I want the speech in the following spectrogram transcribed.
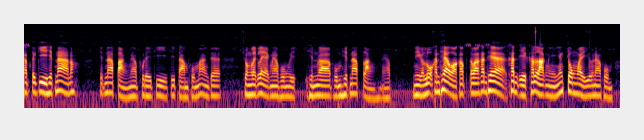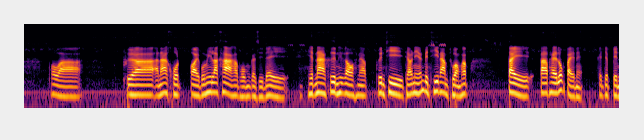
ครับตะกี้เฮ็ดหน้าเนาะเฮ็ดหน้าปังนะครับผู้ใดที่ติดตามผมมาตั้งแต่ช่วงแรกๆนะครับผมเห็นว่าผมเฮ็ดหน้าปังนะครับ นี่ก็โลขั้นแท้ออกครับแต่ว่าขั้นแท้ขั้นเอกขั้นหลักนี่ยังจงไว้อยู่นะครับผม เพราะว่าเพื่ออนาคตอ้อยบ่มีราคาครับผมก็สิได้เฮ็ดหน้าขึ้นคือเก่านะครับ พื้นที่แถวนี้มันเป็นที่น้ำท่วมครับใต้ปลาภัยลงไปเนี่ย ก็จะเป็น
